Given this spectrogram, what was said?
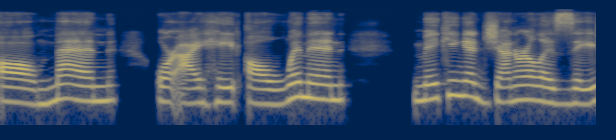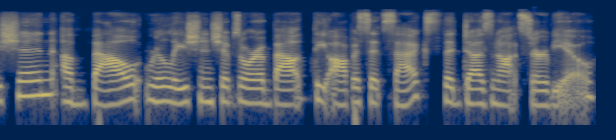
all men or I hate all women. Making a generalization about relationships or about the opposite sex that does not serve you.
